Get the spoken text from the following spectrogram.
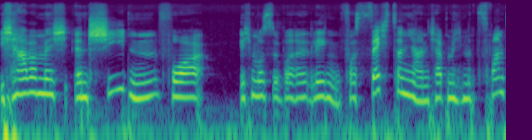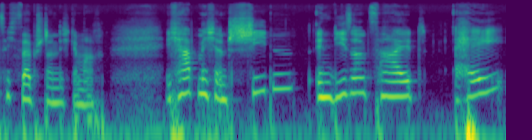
Ich habe mich entschieden vor, ich muss überlegen, vor 16 Jahren, ich habe mich mit 20 selbstständig gemacht. Ich habe mich entschieden in dieser Zeit, hey,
